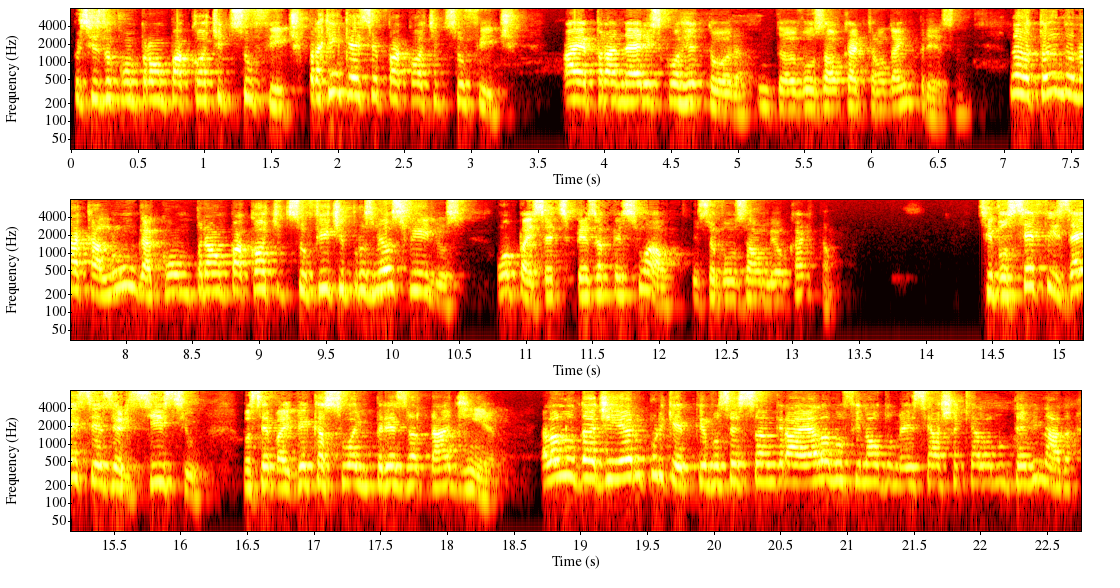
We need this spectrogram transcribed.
preciso comprar um pacote de sulfite. Para quem quer esse pacote de sulfite? Ah, é para a Neres Corretora. Então, eu vou usar o cartão da empresa. Não, eu estou indo na Calunga comprar um pacote de sulfite para os meus filhos. Opa, isso é despesa pessoal. Isso eu vou usar o meu cartão. Se você fizer esse exercício, você vai ver que a sua empresa dá dinheiro. Ela não dá dinheiro por quê? Porque você sangra ela, no final do mês você acha que ela não teve nada.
